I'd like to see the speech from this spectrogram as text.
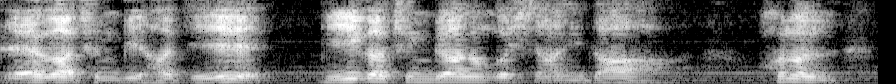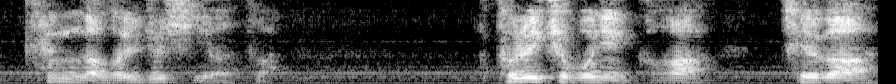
내가 준비하지 네가 준비하는 것이 아니다 하는 생각을 주시어서 돌이켜 보니까 제가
